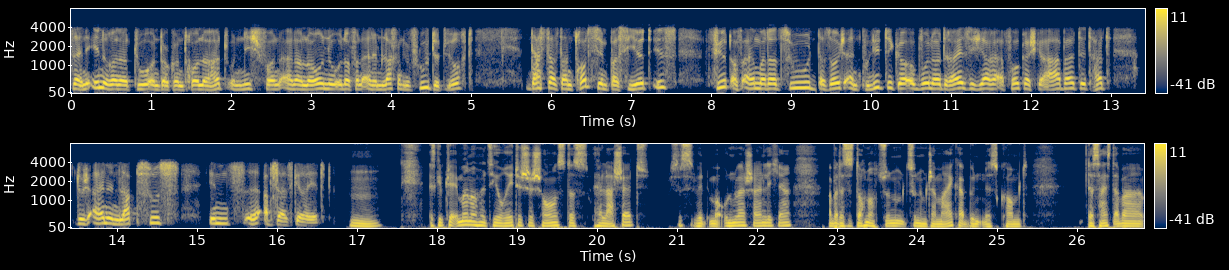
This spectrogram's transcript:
seine innere Natur unter Kontrolle hat und nicht von einer Laune oder von einem Lachen geflutet wird. Dass das dann trotzdem passiert ist, führt auf einmal dazu, dass solch ein Politiker, obwohl er 30 Jahre erfolgreich gearbeitet hat, durch einen Lapsus ins äh, Abseits gerät. Hm. Es gibt ja immer noch eine theoretische Chance, dass Herr Laschet, es wird immer unwahrscheinlicher, aber dass es doch noch zu einem, zu einem Jamaika-Bündnis kommt. Das heißt aber,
